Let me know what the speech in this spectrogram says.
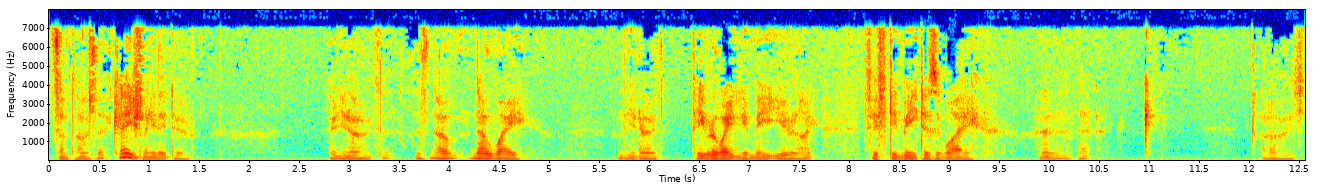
Sometimes, occasionally they do, and you know there's no no way, and, you know people are waiting to meet you like 50 meters away, and that closed.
